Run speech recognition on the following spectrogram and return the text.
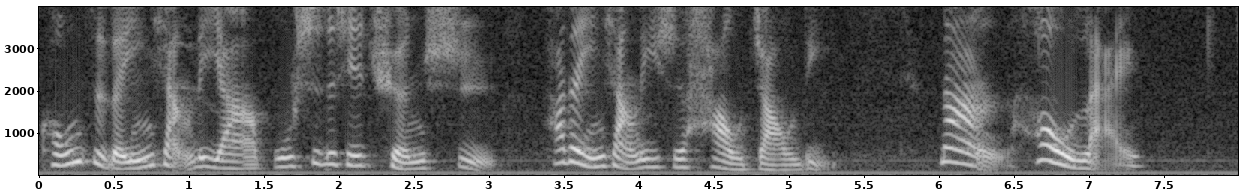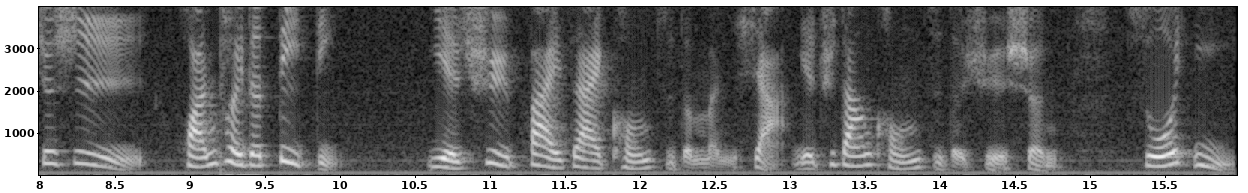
孔子的影响力啊，不是这些权势，他的影响力是号召力。那后来就是桓颓的弟弟也去拜在孔子的门下，也去当孔子的学生，所以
